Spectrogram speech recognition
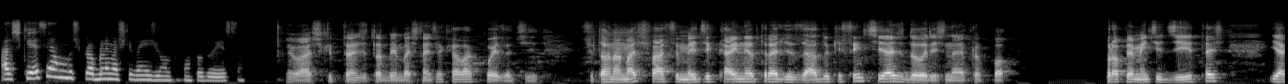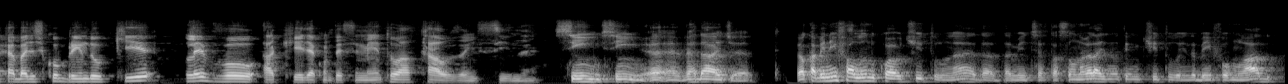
Acho que esse é um dos problemas que vem junto com tudo isso. Eu acho que tange também bastante aquela coisa de se torna mais fácil medicar e neutralizar do que sentir as dores, né, propriamente ditas, e acabar descobrindo o que levou aquele acontecimento à causa em si, né? Sim, sim, é, é verdade. É. Eu acabei nem falando qual é o título, né, da, da, minha dissertação. Na verdade, não tem um título ainda bem formulado,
